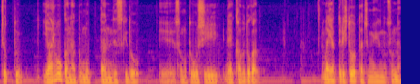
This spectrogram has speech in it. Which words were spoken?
ちょっとやろうかなと思ったんですけど、えー、その投資ね株とか、まあ、やってる人たちもいるのそんな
